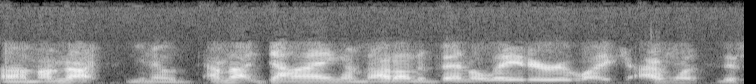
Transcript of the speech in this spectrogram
Um, I'm not, you know, I'm not dying. I'm not on a ventilator. Like, I want this.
